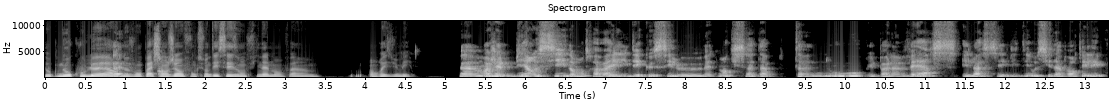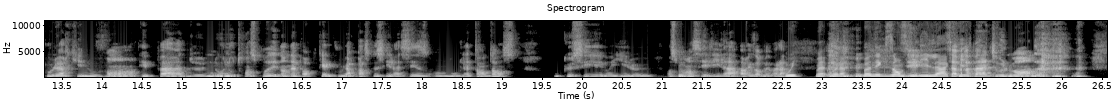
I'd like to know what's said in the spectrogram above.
donc nos couleurs ne vont pas changer en fonction des saisons finalement. Enfin, en résumé. moi, j'aime bien aussi dans mon travail l'idée que c'est le vêtement qui s'adapte à nous et pas l'inverse. Et là, c'est l'idée aussi d'apporter les couleurs qui nous vont et pas de nous nous transposer dans n'importe quelle couleur parce que c'est la saison ou la tendance que c'est, vous voyez, le, en ce moment c'est lila, par exemple, ben voilà. Oui, ben voilà, bon exemple du lilas. Ça qui... va pas à tout le monde.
